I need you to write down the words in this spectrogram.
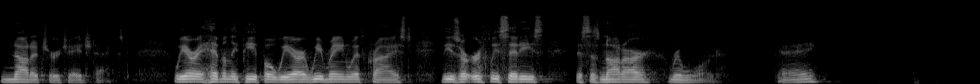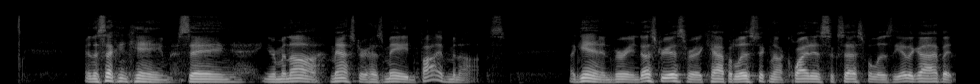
Not a church age text. We are a heavenly people. We are we reign with Christ. These are earthly cities. This is not our reward. Okay? And the second came, saying, Your manah, master, has made five manahs. Again, very industrious, very capitalistic, not quite as successful as the other guy, but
